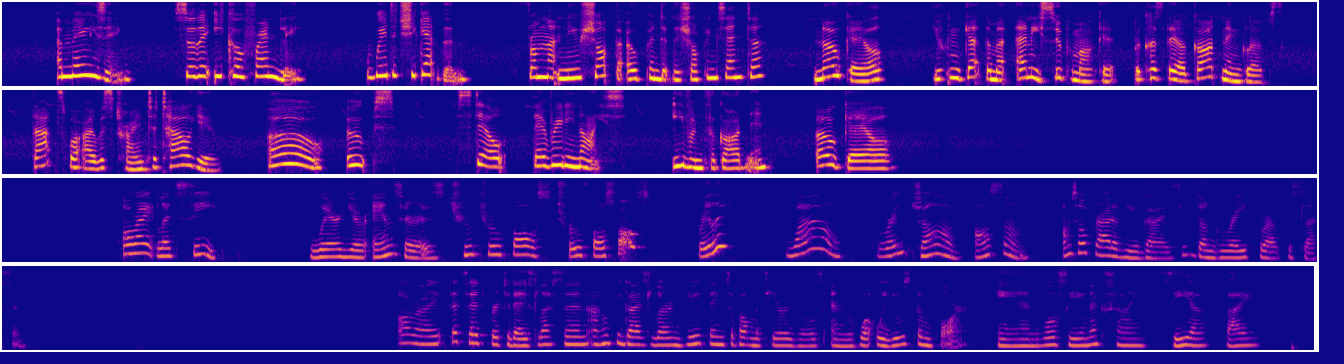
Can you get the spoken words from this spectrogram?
Amazing. So they're eco friendly. Where did she get them? From that new shop that opened at the shopping centre? No, Gail. You can get them at any supermarket because they are gardening gloves. That's what I was trying to tell you. Oh, oops. Still, they're really nice, even for gardening. Oh, Gail. All right, let's see. Where your answer is true, true, false, true, false, false. Really? Wow, great job. Awesome. I'm so proud of you guys. You've done great throughout this lesson. All right, that's it for today's lesson. I hope you guys learned new things about materials and what we use them for. And we'll see you next time. See ya. Bye.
